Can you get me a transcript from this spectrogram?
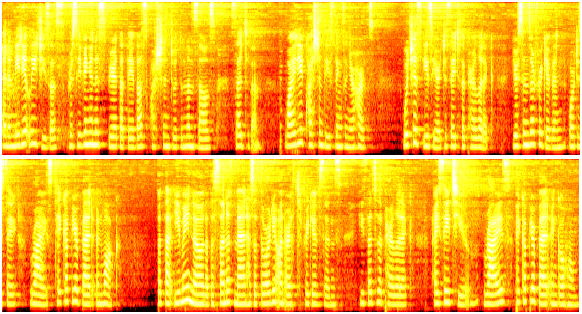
And immediately Jesus, perceiving in his spirit that they thus questioned within themselves, said to them, Why do you question these things in your hearts? Which is easier to say to the paralytic, Your sins are forgiven, or to say, Rise, take up your bed, and walk? But that you may know that the Son of Man has authority on earth to forgive sins, he said to the paralytic, I say to you, rise, pick up your bed, and go home.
